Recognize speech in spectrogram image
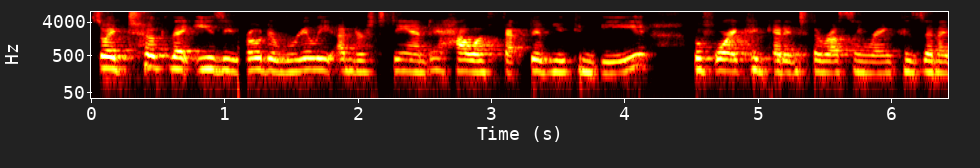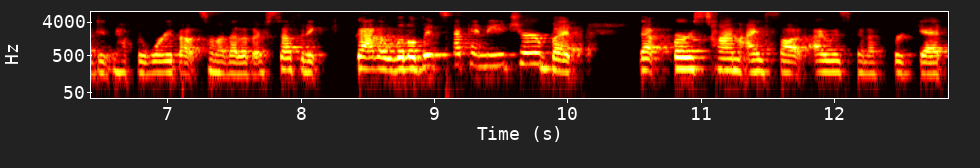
so I took that easy road to really understand how effective you can be before I could get into the wrestling ring. Cause then I didn't have to worry about some of that other stuff. And it got a little bit second nature, but that first time I thought I was going to forget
